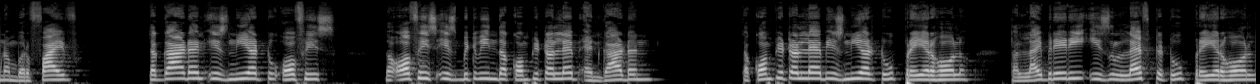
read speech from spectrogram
number five the garden is near to office the office is between the computer lab and garden the computer lab is near to prayer hall the library is left to prayer hall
